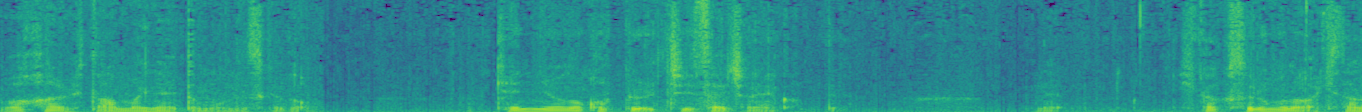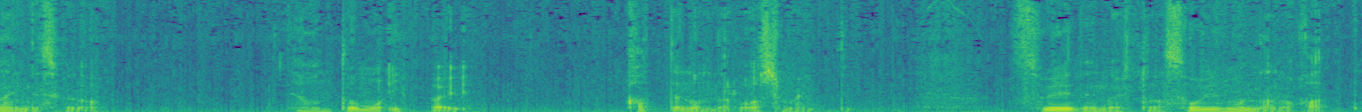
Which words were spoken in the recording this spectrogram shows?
わかる人あんまりいないと思うんですけど、兼用のコップより小さいじゃないかって。ね。比較するものが汚いんですけど、本当もう一杯買って飲んだらおしまいって。スウェーデンの人はそういうもんなのかって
